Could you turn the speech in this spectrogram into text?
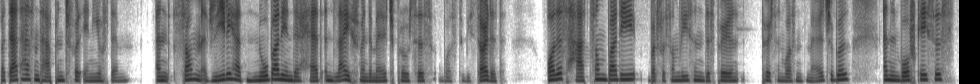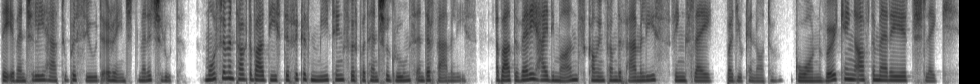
But that hasn't happened for any of them. And some really had nobody in their head and life when the marriage process was to be started. Others had somebody, but for some reason this per- person wasn't marriageable, and in both cases, they eventually had to pursue the arranged marriage route. Most women talked about these difficult meetings with potential grooms and their families, about the very high demands coming from the families, things like, but you cannot go on working after marriage, like,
